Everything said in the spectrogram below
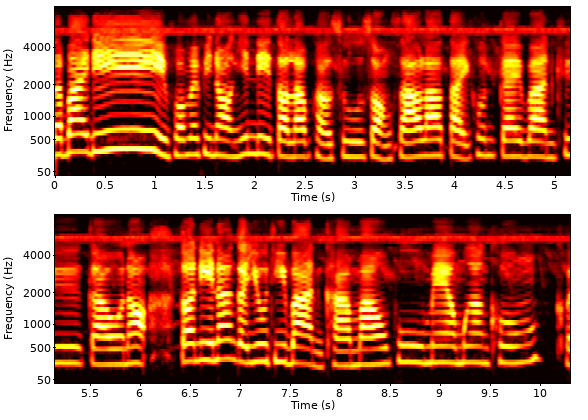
สบายดีพ่อแม่พี่น้องยินดีต้อนรับเข้าสู่สองสาวลาวไต่คนไกลบ้านคือเก่าเนาะตอนนี้นั่งก็อยู่ที่บ้านขาเมาผู้แมวเมืองคงแขว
